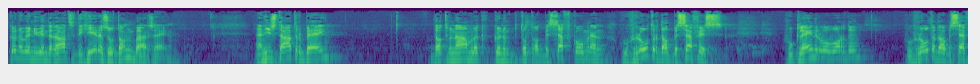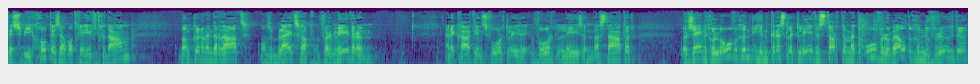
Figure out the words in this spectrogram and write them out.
kunnen we nu inderdaad de Heer zo dankbaar zijn? En hier staat erbij, dat we namelijk kunnen tot dat besef komen. En hoe groter dat besef is, hoe kleiner we worden. Hoe groter dat besef is wie God is en wat Hij heeft gedaan. Dan kunnen we inderdaad onze blijdschap vermederen. En ik ga het eens voorlezen. voorlezen. Daar staat er. Er zijn gelovigen die hun christelijk leven starten met overweldigende vreugde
